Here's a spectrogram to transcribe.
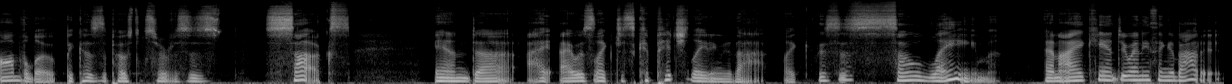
envelope because the postal services sucks. And uh, I, I was like just capitulating to that. Like, this is so lame. And I can't do anything about it.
